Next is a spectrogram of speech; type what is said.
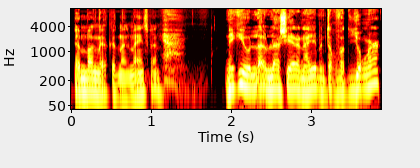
ben bang dat ik het met hem eens ben. Nicky, hoe lu- luister jij ernaar? Je bent toch wat jonger?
